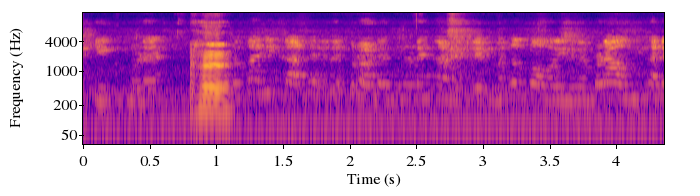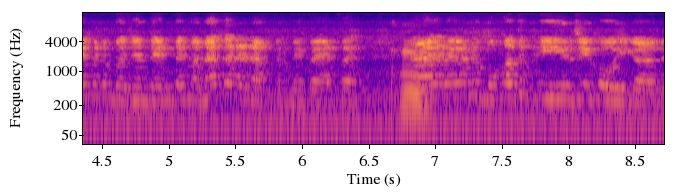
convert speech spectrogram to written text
ਠੀਕ ਹੋਣਾ ਹੈ। ਹਾਂ ਮੈਂ ਭਾਜੀ ਕਾਹਦੇ ਵੇਲੇ ਪਰੌਂਠੇ ਬਣਾਉਣੇ ਖਾਣੇ ਤੇ ਮੈਂ ਕਿਹਾ ਕੋਈ ਨਹੀਂ ਮੈਂ ਬਣਾਉਂਗੀ ਖਾਣੇ ਮੈਨੂੰ ਵਜਨ ਦੇਣ ਤੇ ਮਨਾ ਕਰੇ ਡਾਕਟਰ ਨੇ ਪੈਰ ਪਰ ਹੂੰ। ਮੈਂ ਮੈਨੂੰ ਬਹੁਤ ਫੀਲ ਜੀ ਹੋਈ ਗੱਲ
